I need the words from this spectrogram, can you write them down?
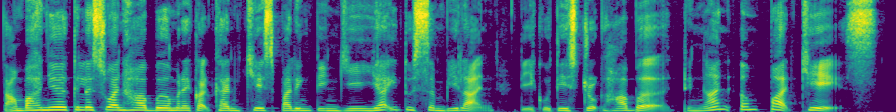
Tambahnya, kelesuan haba merekodkan kes paling tinggi iaitu 9, diikuti strok haba dengan 4 kes.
